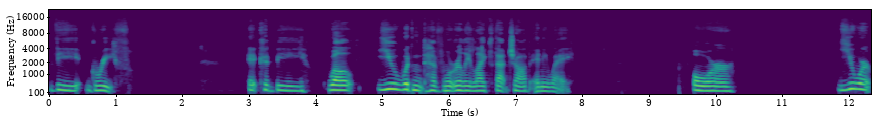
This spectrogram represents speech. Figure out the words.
the grief. It could be, well, you wouldn't have really liked that job anyway. Or you weren't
